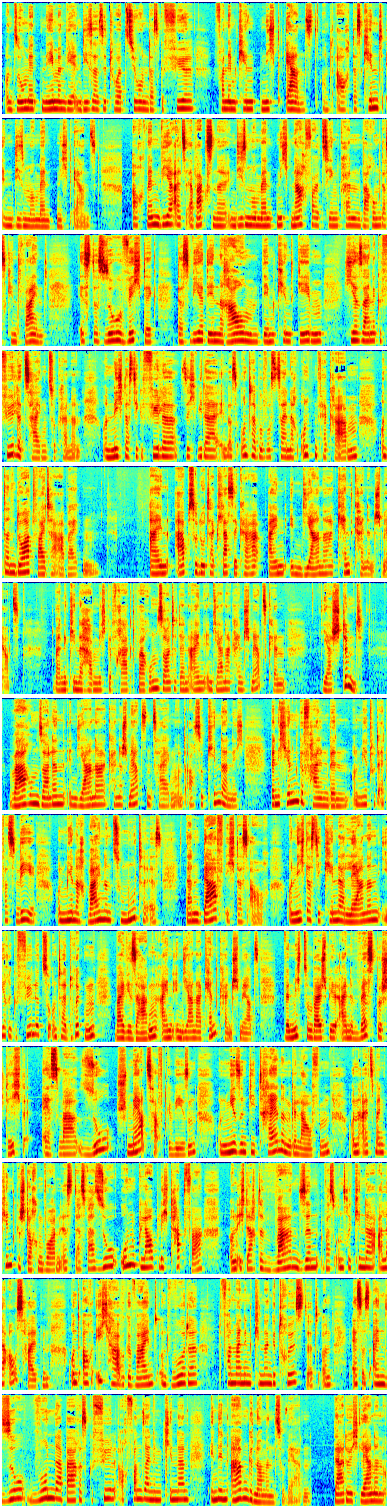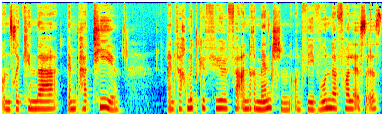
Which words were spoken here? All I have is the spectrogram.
Und somit nehmen wir in dieser Situation das Gefühl von dem Kind nicht ernst und auch das Kind in diesem Moment nicht ernst. Auch wenn wir als Erwachsene in diesem Moment nicht nachvollziehen können, warum das Kind weint, ist es so wichtig, dass wir den Raum dem Kind geben, hier seine Gefühle zeigen zu können und nicht, dass die Gefühle sich wieder in das Unterbewusstsein nach unten vergraben und dann dort weiterarbeiten. Ein absoluter Klassiker, ein Indianer kennt keinen Schmerz. Meine Kinder haben mich gefragt, warum sollte denn ein Indianer keinen Schmerz kennen? Ja, stimmt. Warum sollen Indianer keine Schmerzen zeigen und auch so Kinder nicht? Wenn ich hingefallen bin und mir tut etwas weh und mir nach Weinen zumute ist, dann darf ich das auch. Und nicht, dass die Kinder lernen, ihre Gefühle zu unterdrücken, weil wir sagen, ein Indianer kennt keinen Schmerz. Wenn mich zum Beispiel eine Wespe sticht, es war so schmerzhaft gewesen und mir sind die Tränen gelaufen. Und als mein Kind gestochen worden ist, das war so unglaublich tapfer. Und ich dachte, Wahnsinn, was unsere Kinder alle aushalten. Und auch ich habe geweint und wurde von meinen Kindern getröstet. Und es ist ein so wunderbares Gefühl, auch von seinen Kindern in den Arm genommen zu werden. Dadurch lernen unsere Kinder Empathie, einfach Mitgefühl für andere Menschen und wie wundervoll es ist,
